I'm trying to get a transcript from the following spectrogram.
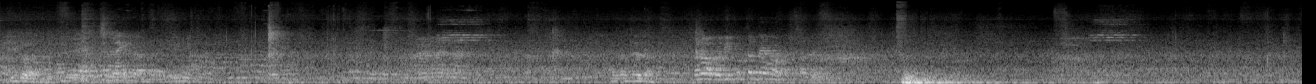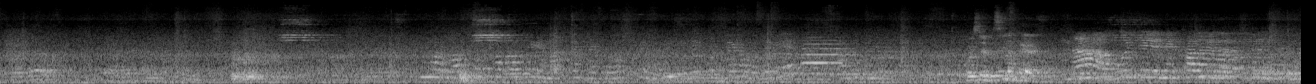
কি দিয়ে রিপোর্টটা দেখো হয়েছে বেশি না খায় না ওই যে এনে খাওয়া তাহলে আবার কিছু করছে সময় পান না দেখছি একটু দিয়ে আবার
